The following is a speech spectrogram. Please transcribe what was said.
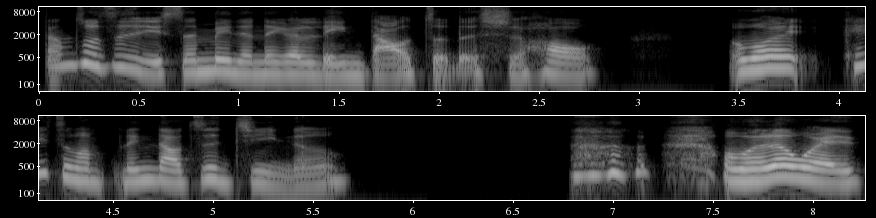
当做自己生命的那个领导者的时候，我们可以怎么领导自己呢？我们认为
